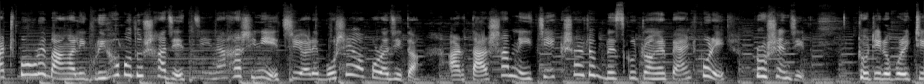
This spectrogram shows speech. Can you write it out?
আট পাউরে বাঙালি গৃহবধূ সাজে চেনা হাসি নিয়ে চেয়ারে বসে অপরাজিতা। আর তার সামনেই চেক শার্ট ও বিস্কুট রঙের প্যান্ট পরে প্রসেনজিৎ। ঠোঁটের ওপর একটি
